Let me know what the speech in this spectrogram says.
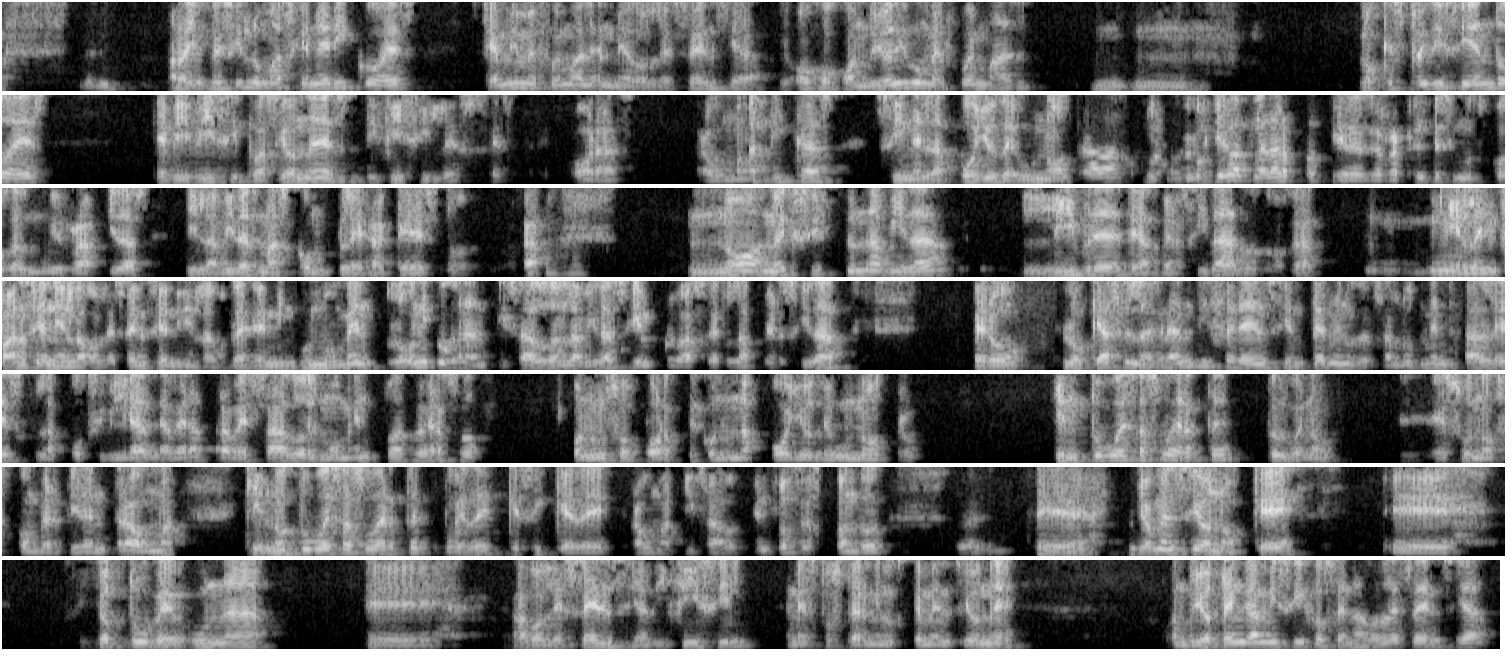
para decirlo más genérico es, si a mí me fue mal en mi adolescencia, ojo, cuando yo digo me fue mal, mm, mm, lo que estoy diciendo es que viví situaciones difíciles, horas traumáticas, sin el apoyo de un otro. Lo, quiero aclarar porque de repente decimos cosas muy rápidas y la vida es más compleja que esto. no, no existe una vida libre de adversidad. O sea, ni en la infancia, ni en la adolescencia, ni en, ningún momento. Lo único garantizado en la vida siempre va a ser la adversidad. Pero lo que hace la gran diferencia en términos de salud mental es la posibilidad de haber atravesado el momento adverso con un soporte, con un apoyo de un otro. Quien tuvo esa suerte, pues bueno, eso no se convertirá en trauma. Quien no tuvo esa suerte puede que sí quede traumatizado. Entonces, cuando eh, yo menciono que eh, yo tuve una eh, adolescencia difícil, en estos términos que mencioné, cuando yo tenga mis hijos en adolescencia,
